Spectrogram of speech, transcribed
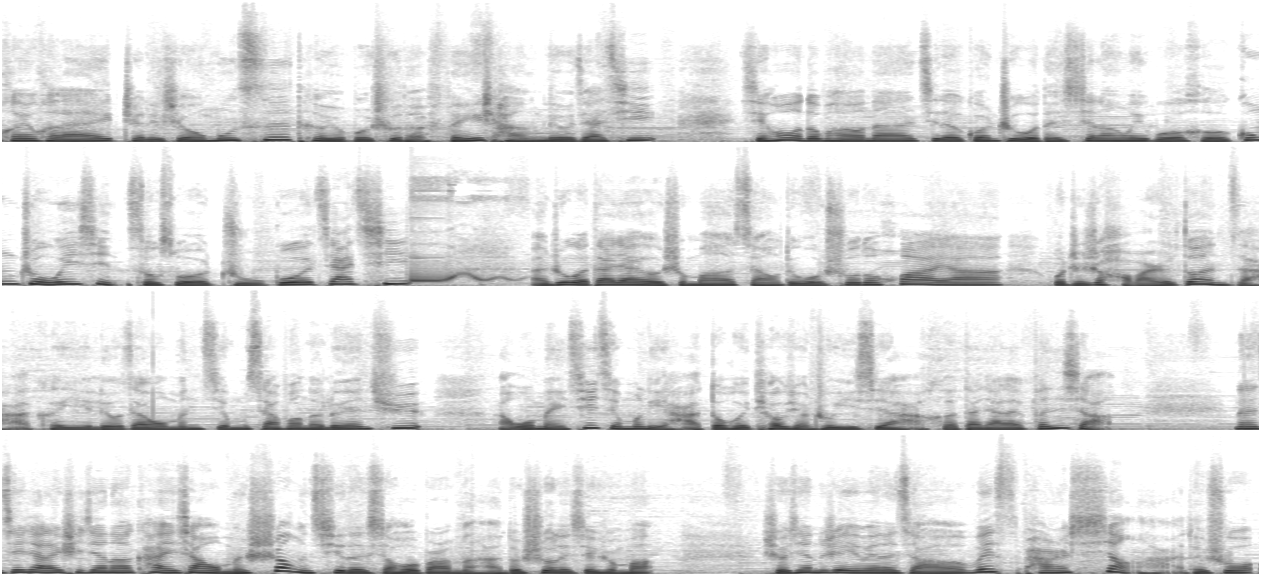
欢迎回来，这里是由慕斯特约播出的《非常六加七》。喜欢我的朋友呢，记得关注我的新浪微博和公众微信，搜索主播佳期。啊，如果大家有什么想要对我说的话呀，或者是好玩的段子哈，可以留在我们节目下方的留言区啊，我每期节目里哈都会挑选出一些啊和大家来分享。那接下来时间呢，看一下我们上期的小伙伴们哈都说了些什么。首先的这一位呢叫威斯帕象哈，他说：“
